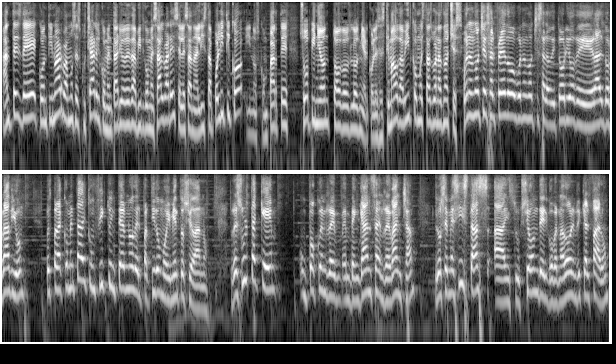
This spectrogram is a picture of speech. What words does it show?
Antes de continuar, vamos a escuchar el comentario de David Gómez Álvarez, él es analista político y nos comparte su opinión todos los miércoles. Estimado David, ¿cómo estás? Buenas noches. Buenas noches, Alfredo. Buenas noches al auditorio de Heraldo Radio pues para comentar el conflicto interno del partido Movimiento Ciudadano. Resulta que, un poco en, venganza, en revancha, los emesistas, a instrucción del gobernador Enrique Alfaro,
